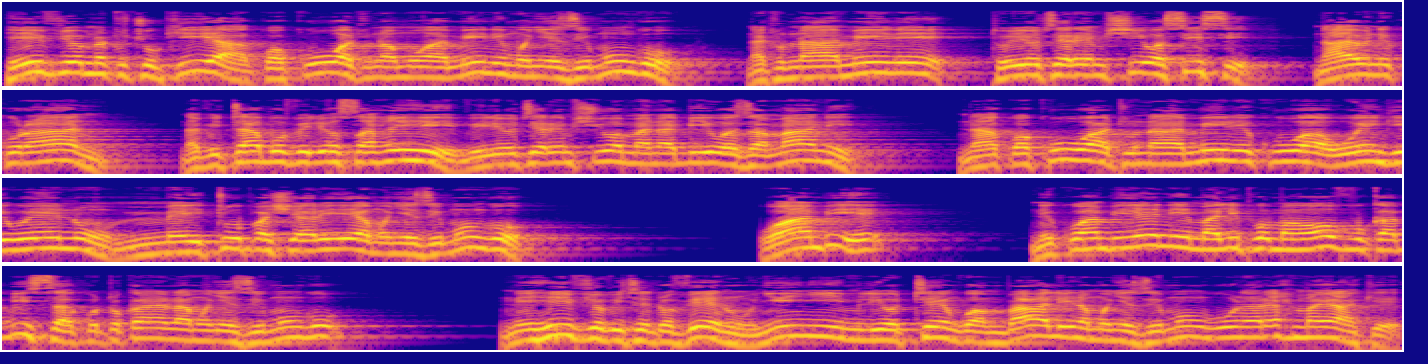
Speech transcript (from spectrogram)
hivyo mnatuchukia kwa kuwa tunamuamini Mwenyezi Mungu na tunaamini tuliyoteremshiwa sisi, nayo ni Qur'an na vitabu vilio sahihi vilioteremshiwa manabii wa zamani na kwa kuwa tunaamini kuwa wengi wenu mmeitupa sharia ya Mwenyezi Mungu. Waambie, ni kuambieni malipo maovu kabisa kutokana na Mwenyezi Mungu. Ni hivyo vitendo vyenu nyinyi mliotengwa mbali na Mwenyezi Mungu na rehema yake.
